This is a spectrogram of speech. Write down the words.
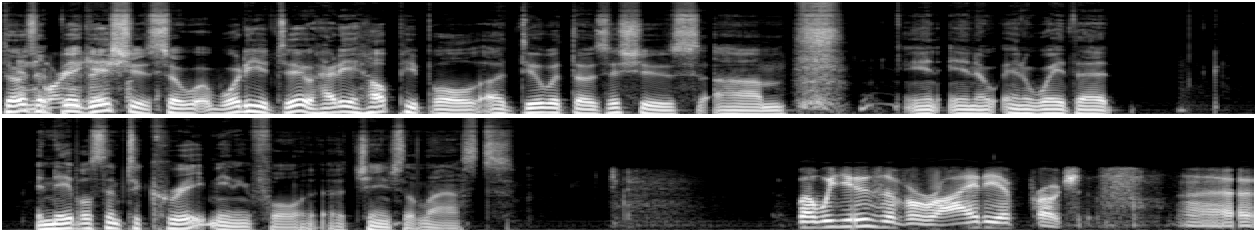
those are big issues. So what do you do? How do you help people uh, deal with those issues um, in in a, in a way that enables them to create meaningful uh, change that lasts? Well, we use a variety of approaches. Uh,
